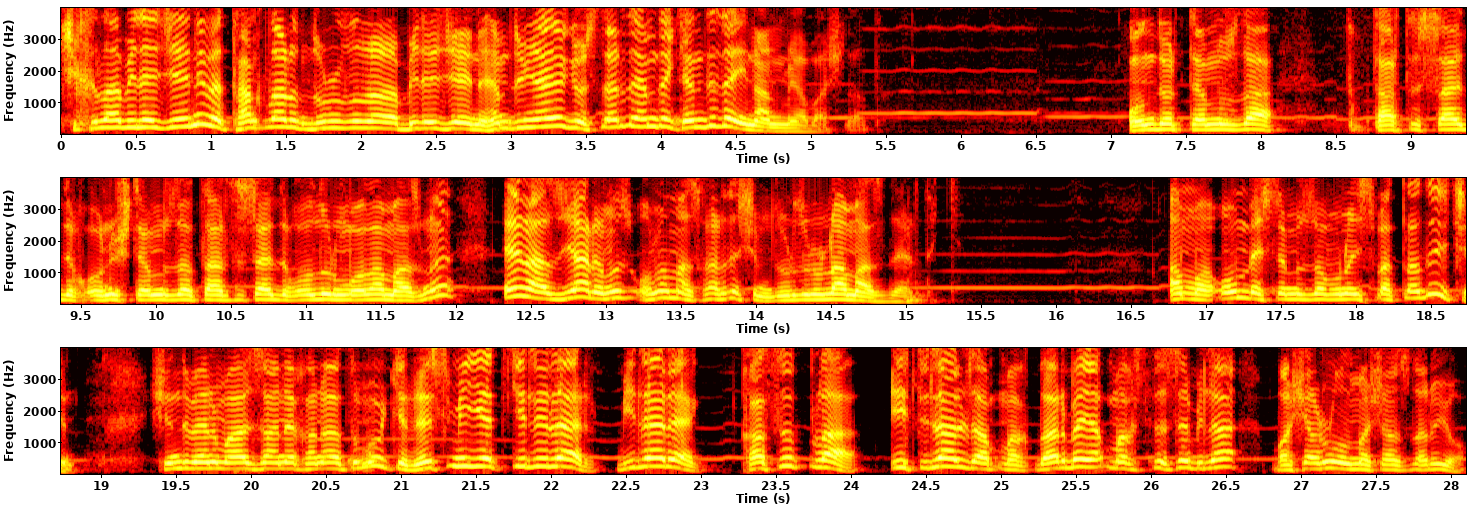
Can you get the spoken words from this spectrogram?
Çıkılabileceğini ve tankların durdurulabileceğini hem dünyaya gösterdi hem de kendi de inanmaya başladı. 14 Temmuz'da tartışsaydık 13 Temmuz'da tartışsaydık olur mu olamaz mı? En az yarımız olamaz kardeşim durdurulamaz derdik. Ama 15 Temmuz'da bunu ispatladığı için şimdi benim acizane kanaatim o ki resmi yetkililer bilerek kasıtla ihtilal yapmak, darbe yapmak istese bile başarılı olma şansları yok.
